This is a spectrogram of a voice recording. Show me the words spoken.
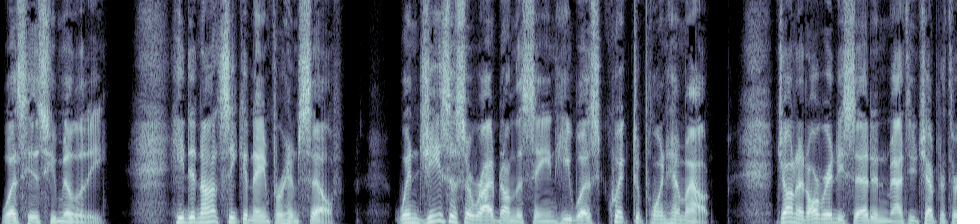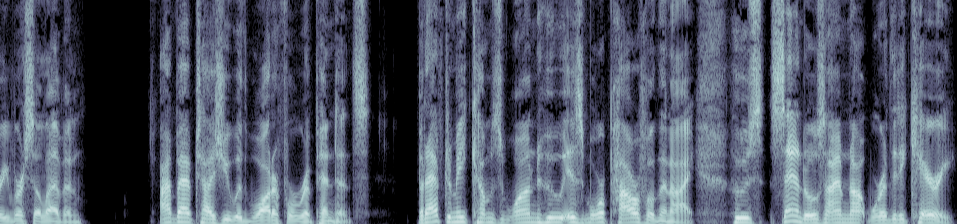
was his humility. He did not seek a name for himself. When Jesus arrived on the scene, he was quick to point him out. John had already said in Matthew chapter 3 verse 11, I baptize you with water for repentance, but after me comes one who is more powerful than I, whose sandals I am not worthy to carry.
